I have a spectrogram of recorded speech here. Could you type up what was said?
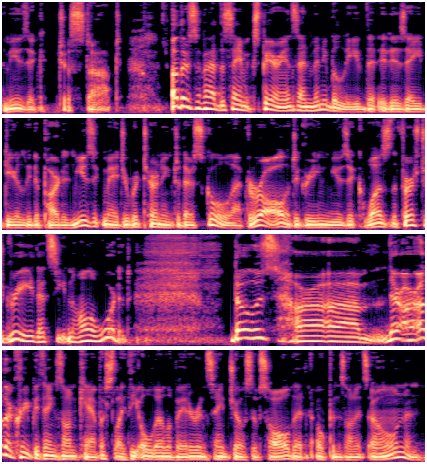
The music just stopped. Others have had the same experience, and many believe that it is a dearly departed music major returning to their school. After all, a degree in music was the first degree that Seton Hall awarded. Those are, um, there are other creepy things on campus, like the old elevator in St. Joseph's Hall that opens on its own, and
